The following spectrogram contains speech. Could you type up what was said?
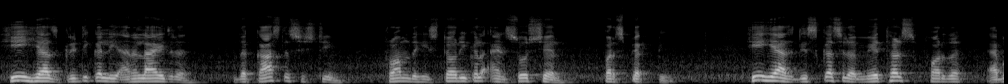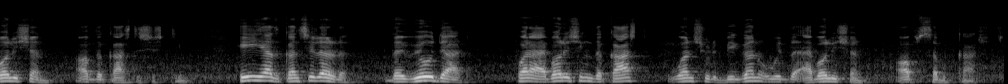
he has critically analyzed the caste system from the historical and social perspective. He has discussed methods for the abolition of the caste system. He has considered the view that for abolishing the caste, one should begin with the abolition of subcaste.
